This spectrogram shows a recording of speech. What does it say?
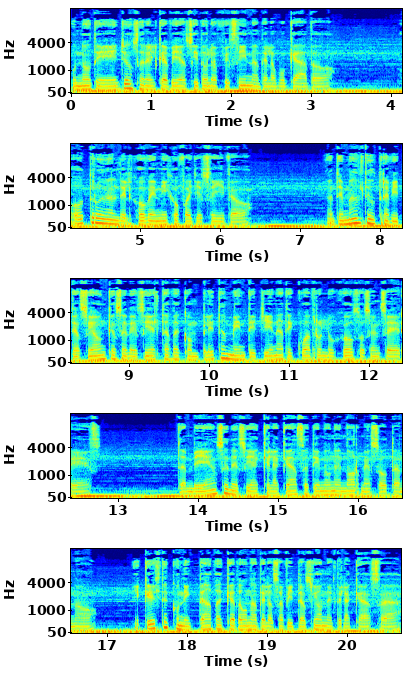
Uno de ellos era el que había sido la oficina del abogado. Otro era el del joven hijo fallecido. Además de otra habitación que se decía estaba completamente llena de cuadros lujosos en seres. También se decía que la casa tiene un enorme sótano y que éste conectaba cada una de las habitaciones de la casa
